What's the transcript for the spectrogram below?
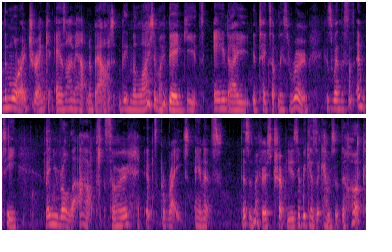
the more I drink as I'm out and about, then the lighter my bag gets and I it takes up less room because when this is empty, then you roll it up. So it's great and it's this is my first trip user because it comes with the hook.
